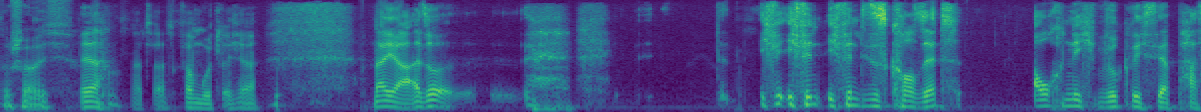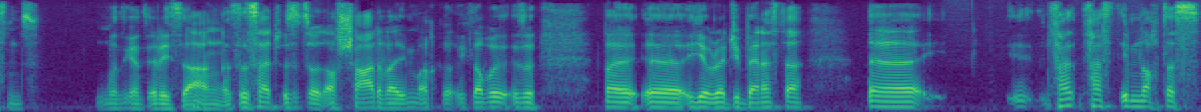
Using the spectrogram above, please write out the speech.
wahrscheinlich. ja, vermutlich, ja. Naja, also ich, ich finde ich find dieses Korsett auch nicht wirklich sehr passend muss ich ganz ehrlich sagen. Es ist halt, es ist auch schade, weil eben auch, ich glaube, also, weil äh, hier Reggie Bannister äh, fa fast eben noch das,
